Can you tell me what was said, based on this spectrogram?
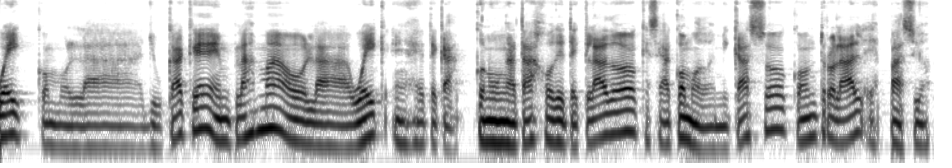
Quake como la Yukake en plasma o la Wake en GTK, con un atajo de teclado que sea cómodo, en mi caso, control al espacio.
